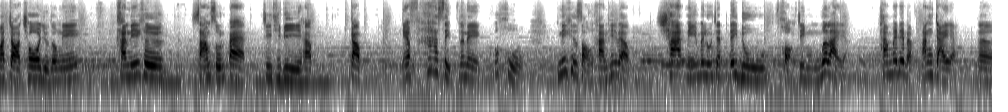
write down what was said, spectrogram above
มาจอดโชว์อยู่ตรงนี้ คันนี้คือ 308 GTB ครับ กับ F50 นั่นเอง โอ้โห นี่คือ 2 คันที่แบบชาตินี้ไม่รู้จะได้ดูของจริงเมื่อไหร่อะ ถ้าไม่ได้แบบตั้งใจอะ เออ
